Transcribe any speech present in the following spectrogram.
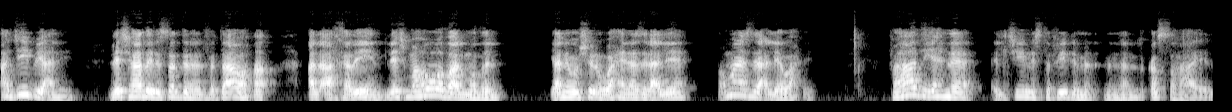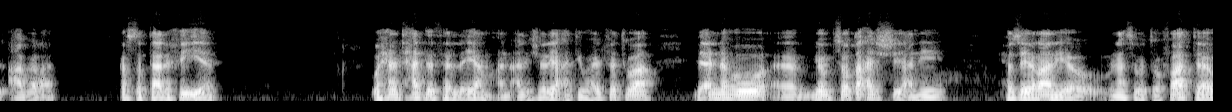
عجيب يعني. ليش هذا اللي يصدر الفتاوى الآخرين؟ ليش ما هو ظل مضل؟ يعني هو شنو وحي نازل عليه؟ هو ما نازل عليه وحي. فهذه إحنا الشيء نستفيد من من القصة هاي العابرة قصة تاريخية. وإحنا نتحدث هالايام عن على شريعتي وهي الفتوى لأنه يوم 19 يعني حزيراني مناسبة وفاته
